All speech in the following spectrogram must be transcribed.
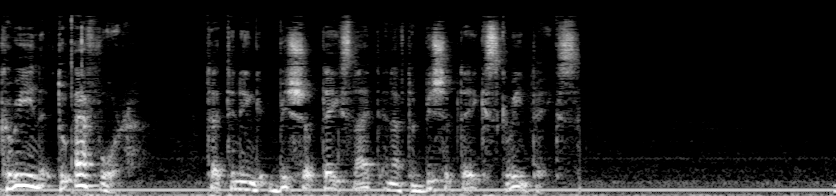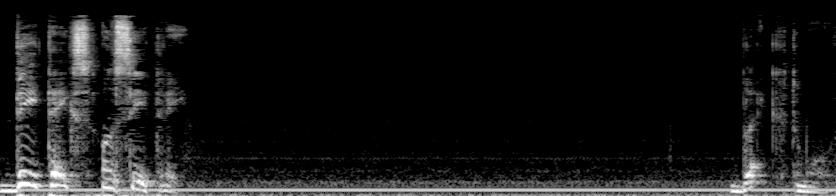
queen to f4, threatening bishop takes knight and after bishop takes queen takes. d takes on c3. Black to move.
